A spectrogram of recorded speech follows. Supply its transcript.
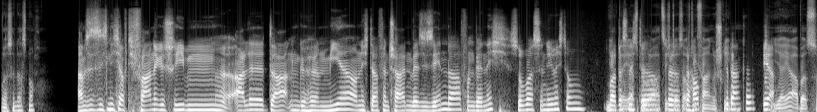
Weißt du das noch? Haben Sie sich nicht auf die Fahne geschrieben, alle Daten gehören mir und ich darf entscheiden, wer sie sehen darf und wer nicht? Sowas in die Richtung? War ja, das nicht der, hat sich der, das auf die Fahne geschrieben. Gedanke? Ja. ja, ja, aber es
